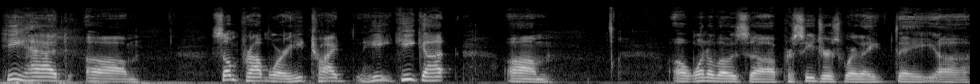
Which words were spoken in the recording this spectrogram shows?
he had um, some problem where he tried he he got um, uh, one of those uh, procedures where they they uh,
